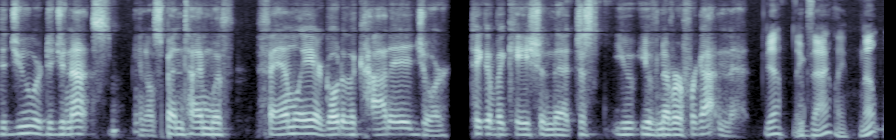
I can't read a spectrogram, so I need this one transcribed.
did you or did you not, you know, spend time with family or go to the cottage or take a vacation that just you you've never forgotten that? Yeah, exactly. Nope.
